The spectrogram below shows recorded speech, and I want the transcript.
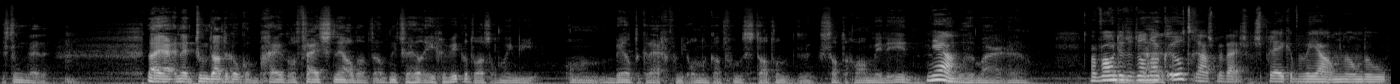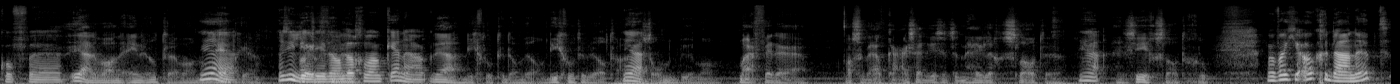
Dus toen. eh, nou ja, en eh, toen dacht ik ook op een gegeven moment vrij snel dat het ook niet zo heel ingewikkeld was om, in die, om een beeld te krijgen van die onderkant van de stad. Want ik zat er gewoon middenin. Ja. Maar, eh, Maar woonden er dan ook ultra's bij wijze van spreken bij jou om de, om de hoek? Of, eh, ja, er woonde één ultra. Woonde Ja, ja. Ook, ja. Dus die leerde je dan wel gewoon kennen ook. Ja, die groeten dan wel. Die groeten wel trouwens, Ja. de onderbuurman. Maar verder, als ze bij elkaar zijn, is het een hele gesloten, Ja. een zeer gesloten groep. Maar wat je ook gedaan hebt,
